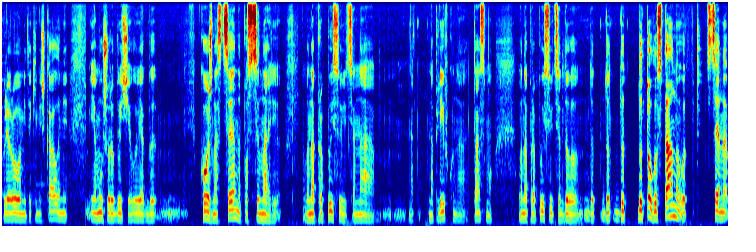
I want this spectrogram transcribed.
кольоровими такими шкалами. Я мушу робити його, якби кожна сцена по сценарію. Вона прописується на на, на плівку, на тасму. Вона прописується до, до, до, до, до того стану. От сцена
